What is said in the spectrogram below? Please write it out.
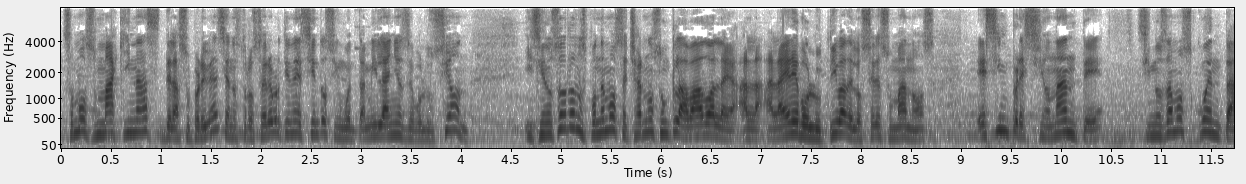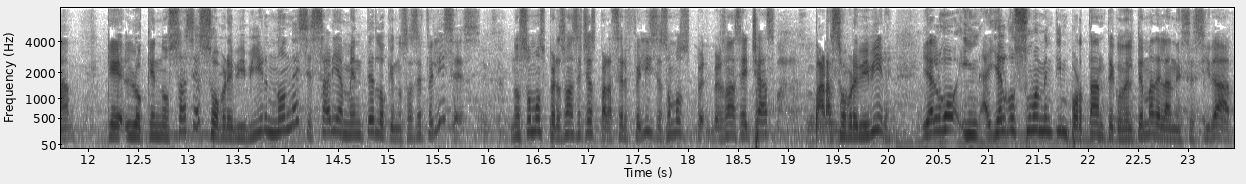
Somos máquinas de la supervivencia. Nuestro cerebro tiene 150 mil años de evolución. Y si nosotros nos ponemos a echarnos un clavado a la, a la era evolutiva de los seres humanos, es impresionante si nos damos cuenta que lo que nos hace sobrevivir no necesariamente es lo que nos hace felices. No somos personas hechas para ser felices, somos personas hechas para sobrevivir. Y algo, hay algo sumamente importante con el tema de la necesidad,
